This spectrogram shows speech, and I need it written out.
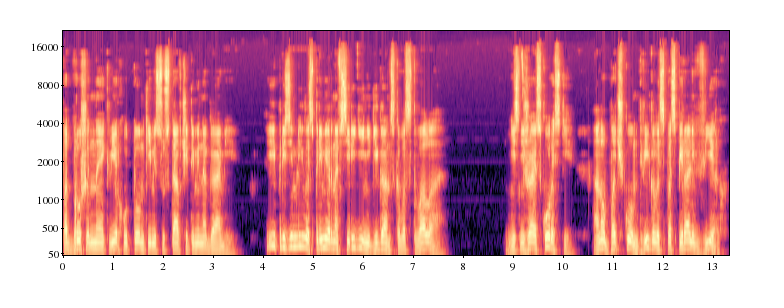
подброшенное кверху тонкими суставчатыми ногами и приземлилась примерно в середине гигантского ствола. Не снижая скорости, оно бочком двигалось по спирали вверх,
